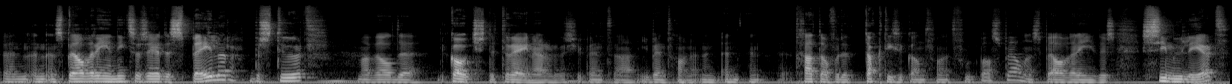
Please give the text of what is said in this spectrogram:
Een, een, een spel waarin je niet zozeer de speler bestuurt, maar wel de, de coach, de trainer. Dus je bent, eh, je bent gewoon een, een, een, het gaat over de tactische kant van het voetbalspel. Een spel waarin je dus simuleert.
